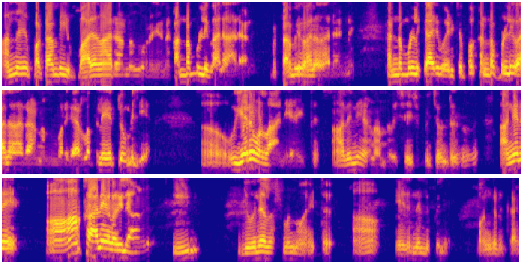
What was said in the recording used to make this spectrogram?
അന്ന് പട്ടാമ്പി ബാലനാരായണൻ എന്ന് പറഞ്ഞാണ് കണ്ടംപള്ളി ബാലനാരായണൻ പട്ടാമ്പി ബാലനാരായണനെ കണ്ടംപള്ളിക്കാർ മേടിച്ചപ്പോൾ കണ്ടംപള്ളി ബാലനാരായണൻ എന്ന് പറഞ്ഞ കേരളത്തിലെ ഏറ്റവും വലിയ ഉയരമുള്ള ആനയായിട്ട് അതിനെയാണ് അന്ന് വിശേഷിപ്പിച്ചുകൊണ്ടിരുന്നത്. അങ്ങനെ ആ കാലയളവിലാണ് ഈ ജൂനിയർ ലക്ഷ്മണനുമായിട്ട് ആ എഴുന്നള്ളിപ്പിൽ പങ്കെടുക്കാൻ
